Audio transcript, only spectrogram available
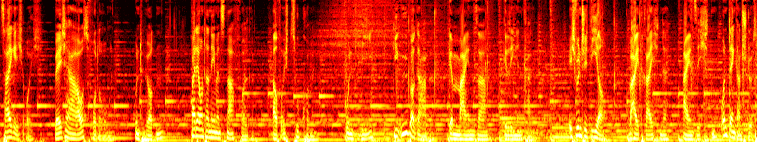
zeige ich euch, welche Herausforderungen und Hürden bei der Unternehmensnachfolge auf euch zukommen und wie die Übergabe gemeinsam gelingen kann. Ich wünsche dir weitreichende Einsichten und Denkanstöße.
